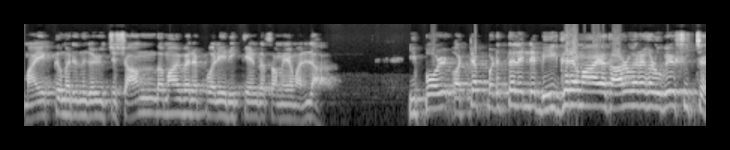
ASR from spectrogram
മയക്കുമരുന്ന് കഴിച്ച് ശാന്തമായവരെ പോലെ ഇരിക്കേണ്ട സമയമല്ല. ഇപ്പോൾ ഒറ്റപ്പെടുത്തലിന്റെ ഭീകരമായ താഴ്വരകൾ ഉപേക്ഷിച്ച്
